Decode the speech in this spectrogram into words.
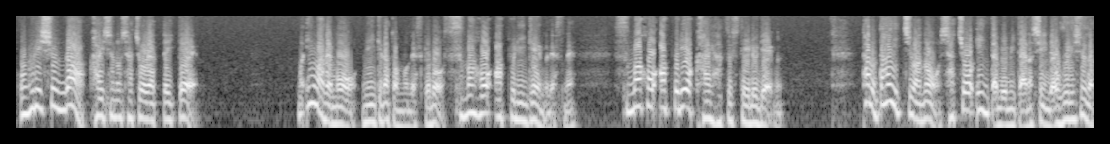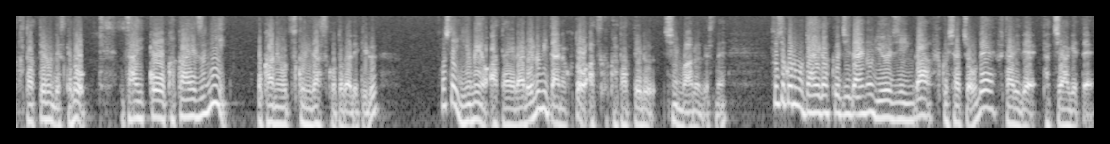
小栗旬が会社の社長をやっていて、まあ、今でも人気だと思うんですけど、スマホアプリゲームですね。スマホアプリを開発しているゲーム。多分第1話の社長インタビューみたいなシーンで小栗旬が語ってるんですけど、在庫を抱えずにお金を作り出すことができる。そして夢を与えられるみたいなことを熱く語っているシーンもあるんですね。そしてこれも大学時代の友人が副社長で二人で立ち上げて、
